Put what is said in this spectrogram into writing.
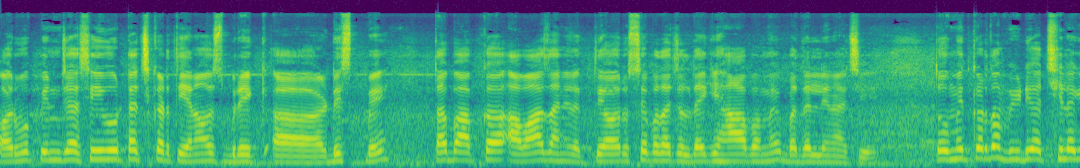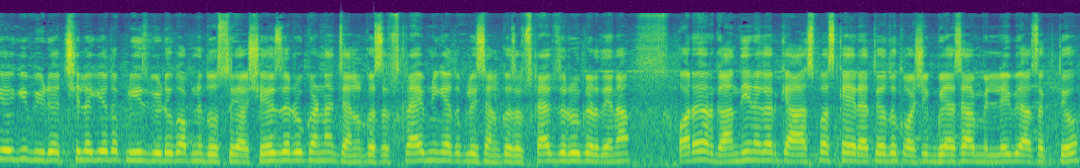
और वो पिन जैसे ही वो टच करती है ना उस ब्रेक डिस्क पे, तब आपका आवाज़ आने लगती है और उससे पता चलता है कि हाँ अब हमें बदल लेना चाहिए। तो उम्मीद करता हूँ वीडियो अच्छी लगी होगी। वीडियो अच्छी लगी हो तो प्लीज़ वीडियो को अपने दोस्तों के शेयर ज़रूर करना। चैनल को सब्सक्राइब नहीं किया तो प्लीज़ चैनल को सब्सक्राइब ज़रूर कर देना। और अगर गांधीनगर के आसपास कहीं रहते हो तो कौशिक भैया से आप मिलने भी आ सकते हो।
